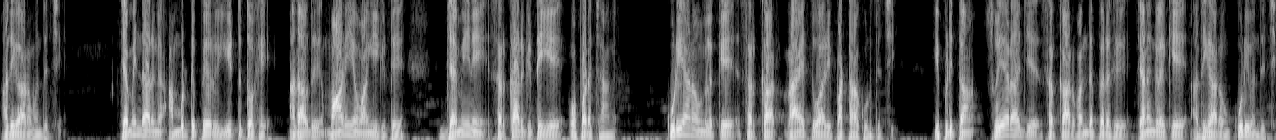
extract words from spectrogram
அதிகாரம் வந்துச்சு. ஜமீன்தாருங்க அம்புட்டு பேர் ஈட்டுத்தொகை. அதாவது மானியம் வாங்கிக்கிட்டு ஜமீனை சர்க்கார்கிட்டேயே ஒப்படைச்சாங்க. குடியானவங்களுக்கே சர்க்கார் ராயத்துவாரி பட்டா கொடுத்துச்சு. இப்படித்தான் சுயராஜ்ய சர்க்கார் வந்த பிறகு ஜனங்களுக்கே அதிகாரம் கூடி வந்துச்சு.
